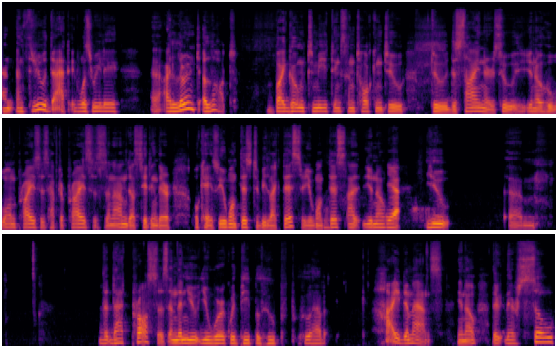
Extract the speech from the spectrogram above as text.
and and through that, it was really, uh, I learned a lot by going to meetings and talking to to designers who you know who won prizes after prizes and i'm just sitting there okay so you want this to be like this or you want this? I, you know Yeah. you um that that process and then you you work with people who who have high demands you know? They're, they're so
